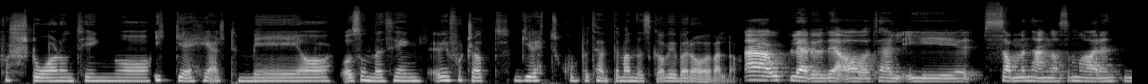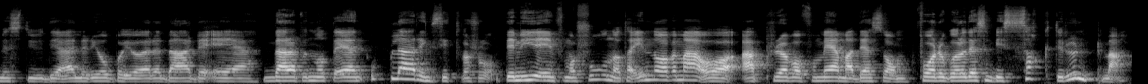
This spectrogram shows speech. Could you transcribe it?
forstår noen ting og ikke er helt med og, og sånne ting. Vi er fortsatt greit kompetente mennesker, vi er bare overvelda. Jeg opplever jo det av og til i sammenhenger som har enten med studie eller jobb å gjøre, der det er der jeg på en måte er en opplæringssituasjon. Det er mye informasjon å ta inn over meg, og jeg prøver å få med meg det som foregår, og det som blir sagt rundt meg.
